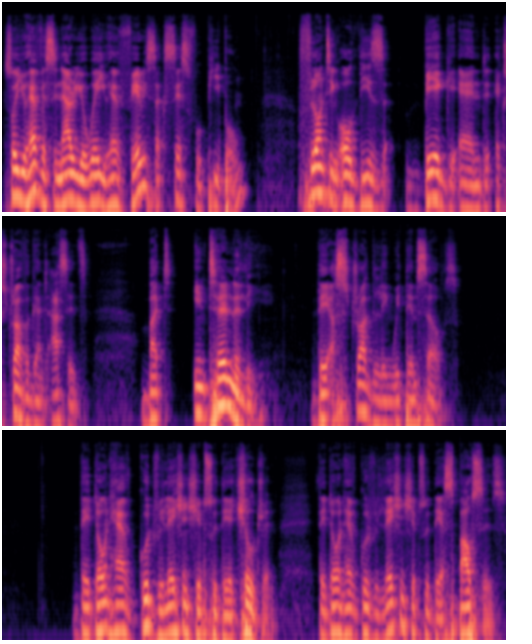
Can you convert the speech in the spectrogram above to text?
So you have a scenario where you have very successful people flaunting all these big and extravagant assets, but internally they are struggling with themselves. They don't have good relationships with their children. They don't have good relationships with their spouses.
